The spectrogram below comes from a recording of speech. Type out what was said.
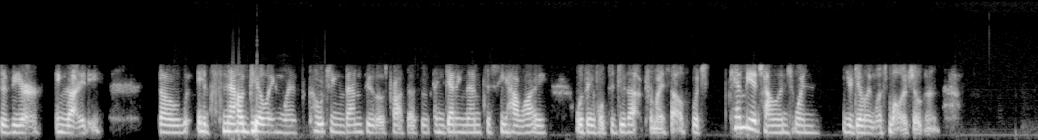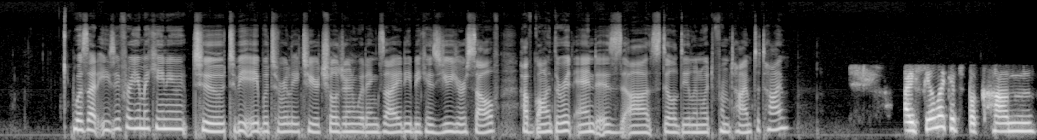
severe anxiety. So it's now dealing with coaching them through those processes and getting them to see how I was able to do that for myself, which can be a challenge when you're dealing with smaller children. Was that easy for you, Makini, to to be able to relate to your children with anxiety because you yourself have gone through it and is uh, still dealing with it from time to time? I feel like it's become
